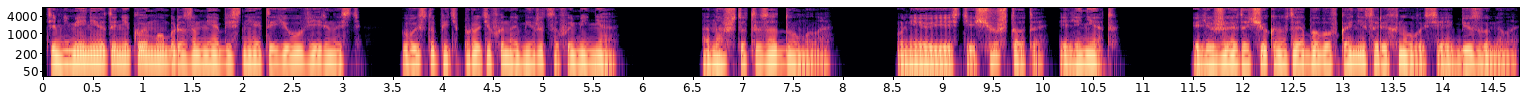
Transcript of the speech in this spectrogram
Тем не менее, это никоим образом не объясняет ее уверенность выступить против иномирцев и меня. Она что-то задумала. У нее есть еще что-то или нет? Или же эта чокнутая баба в конец рехнулась и обезумела?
